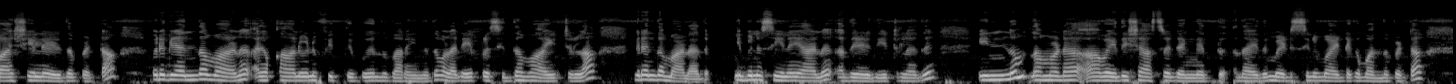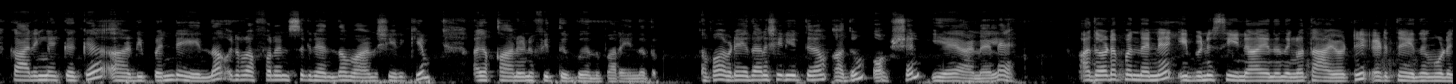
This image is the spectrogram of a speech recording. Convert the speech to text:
ഭാഷയിൽ എഴുതപ്പെട്ട ഒരു ഗ്രന്ഥമാണ് അൽ ഖാനൂൻ ഫിത്തിബ് എന്ന് പറയുന്നത്. വളരെ പ്രസിദ്ധമായിട്ടുള്ള ഗ്രന്ഥമാണത് ഇബിന് സീനയാണ് അത് എഴുതിയിട്ടുള്ളത്. ഇന്നും നമ്മുടെ വൈദ്യശാസ്ത്ര രംഗത്ത് അതായത് മെഡിസിനുമായിട്ടൊക്കെ ബന്ധപ്പെട്ട കാര്യങ്ങൾക്കൊക്കെ ഡിപ്പെൻഡ് ചെയ്യുന്ന ഒരു റെഫറൻസ് ഗ്രന്ഥമാണ് ശരിക്കും അൽ ഖാനൂൻ ഫിത്തിബ് എന്ന് പറയുന്നത്. അപ്പോൾ അവിടെ ഏതാണ് ശരി ഉത്തരം? അതും ഓപ്ഷൻ എ ആണ് അല്ലേ? അതോടൊപ്പം തന്നെ ഇബിന് സീന എന്ന് നിങ്ങൾ താഴോട്ട് എടുത്ത് എഴുതും കൂടെ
